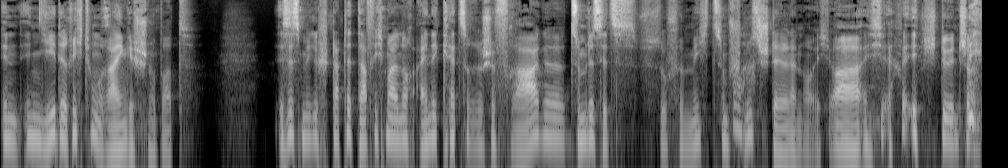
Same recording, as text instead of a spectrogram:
in, in jede Richtung reingeschnuppert. Ist es mir gestattet, darf ich mal noch eine ketzerische Frage, zumindest jetzt so für mich, zum oh. Schluss stellen an euch? Ah, ich, ich stöhne schon.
